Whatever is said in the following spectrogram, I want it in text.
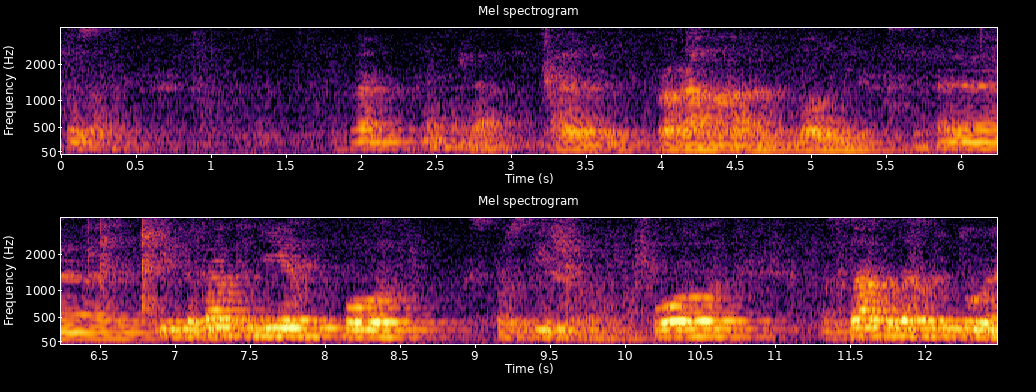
хто за. Е, Програма молоді. Е, І тепер тоді по спростішому. По заходах культури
